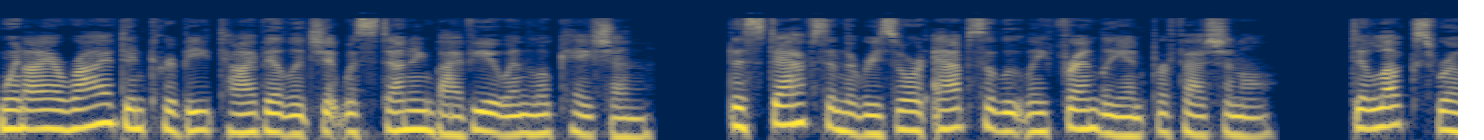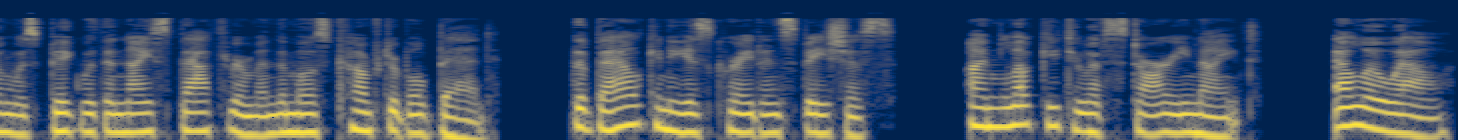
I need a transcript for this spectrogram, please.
When I arrived in Krabi Thai village it was stunning by view and location. The staffs in the resort absolutely friendly and professional. Deluxe room was big with a nice bathroom and the most comfortable bed. The balcony is great and spacious. I'm lucky to have starry night. LOL.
